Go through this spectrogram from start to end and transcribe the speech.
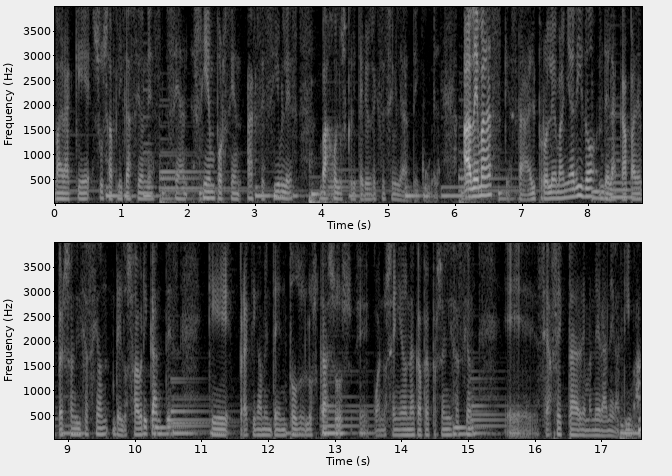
para que sus aplicaciones sean 100% accesibles bajo los criterios de accesibilidad de Google. Además, que está el problema añadido de la capa de personalización de los fabricantes, que prácticamente en todos los casos, eh, cuando se añade una capa de personalización, eh, se afecta de manera negativa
